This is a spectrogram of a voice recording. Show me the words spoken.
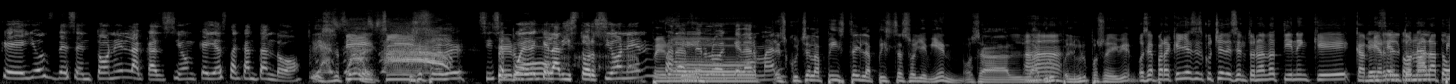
que ellos desentonen la canción que ella está cantando. sí, sí se puede. sí. Sí se puede. Sí se puede que la distorsionen pero para hacerlo quedar mal. Escucha la pista y la pista se oye bien. O sea, la Ajá. grupo- el grupo se oye bien. O sea, para que ella se escuche desentonada, tienen que cambiarle el tono a la todo.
